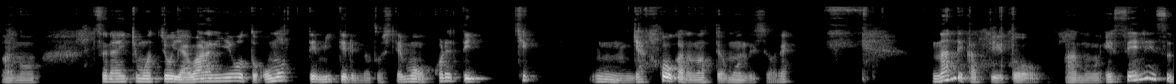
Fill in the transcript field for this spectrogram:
あの、辛い気持ちを和らげようと思って見てるんだとしても、これってけ、うん、逆効果だなって思うんですよね。なんでかっていうと、あの、SNS っ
